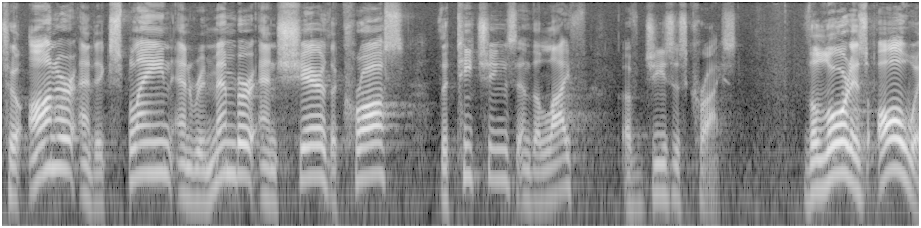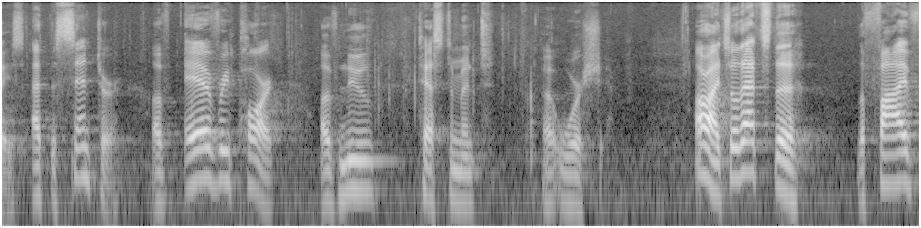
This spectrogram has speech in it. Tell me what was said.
to honor and explain and remember and share the cross, the teachings and the life of Jesus Christ. The Lord is always at the center of every part of New Testament uh, worship. All right, so that's the, the, five,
